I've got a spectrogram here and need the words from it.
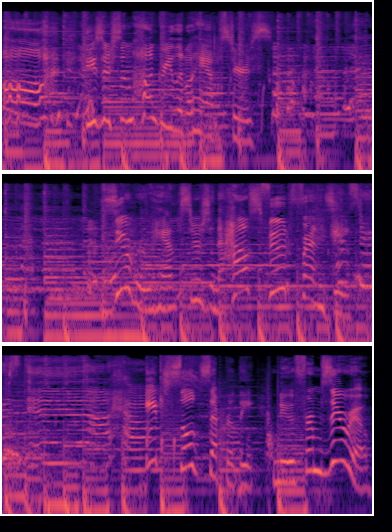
Aw, these are some hungry little hamsters. Zuru hamsters in a house food frenzy. Each sold separately. New from Zuru.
